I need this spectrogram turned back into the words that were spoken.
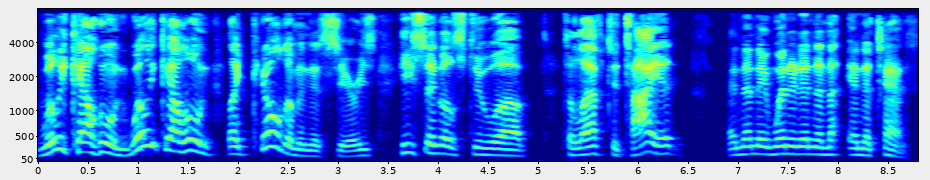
Willie Calhoun. Willie Calhoun like killed him in this series. He singles to uh, to left to tie it, and then they win it in the in the tenth.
